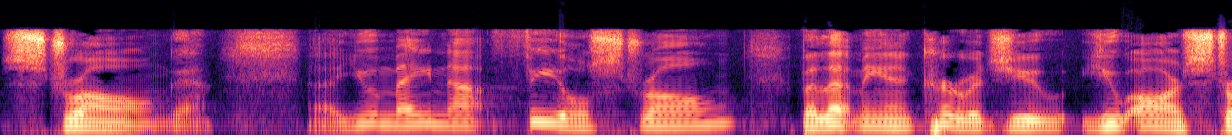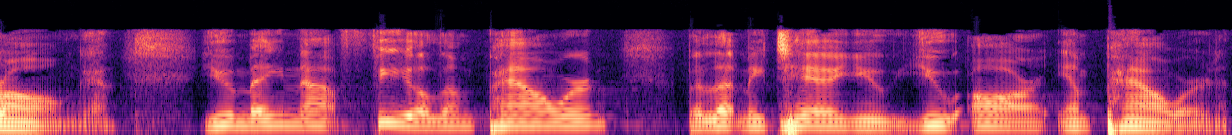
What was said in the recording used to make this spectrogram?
strong. Uh, you may not feel strong, but let me encourage you, you are strong. You may not feel empowered, but let me tell you, you are empowered.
